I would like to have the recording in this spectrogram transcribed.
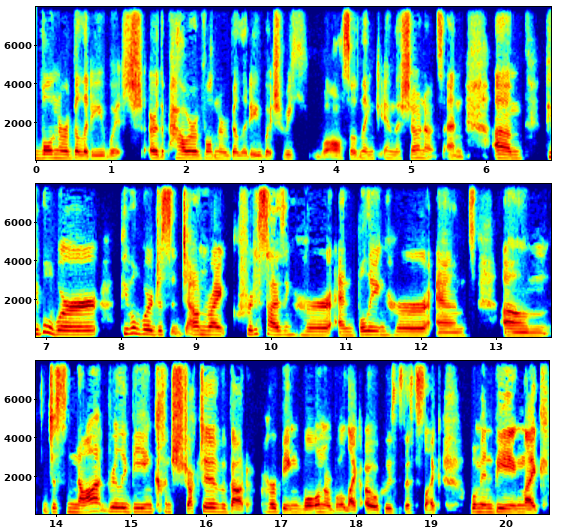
vulnerability which or the power of vulnerability which we will also link in the show notes. And um, people were people were just downright criticizing her and bullying her and um, just not really being constructive about her being vulnerable. Like oh who's this like woman being like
